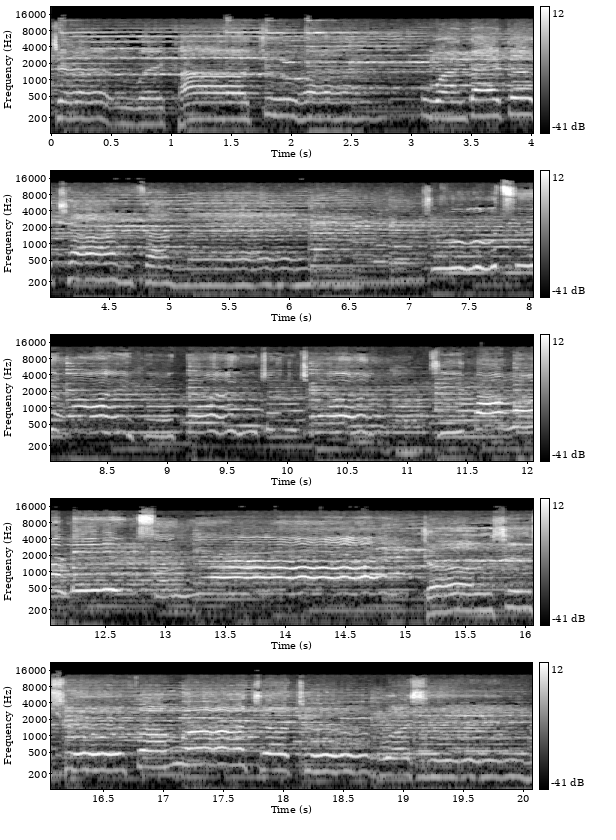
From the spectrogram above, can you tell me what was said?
这位靠主恩，万代歌唱赞美。主慈爱和等真诚，激发我灵颂扬。忠心侍奉我救主，我心满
